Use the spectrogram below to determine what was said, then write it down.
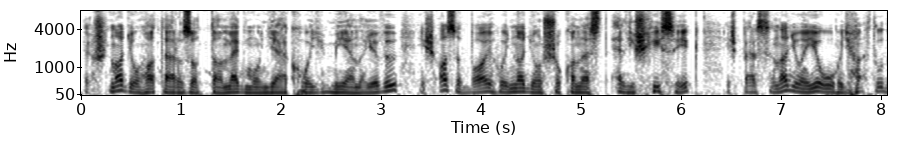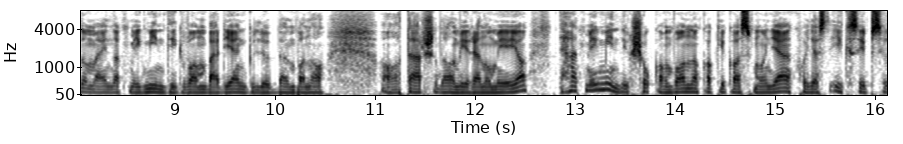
és nagyon határozottan megmondják, hogy milyen a jövő, és az a baj, hogy nagyon sokan ezt el is hiszik, és persze nagyon jó, hogy a tudománynak még mindig van, bár gyengülőben van a, a társadalmi renoméja, de hát még mindig sokan vannak, akik azt mondják, hogy ezt XY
